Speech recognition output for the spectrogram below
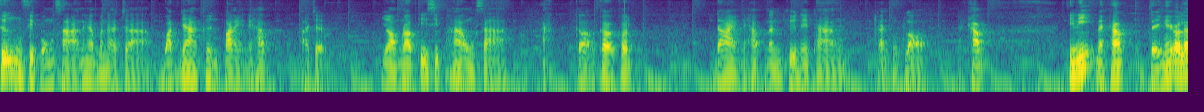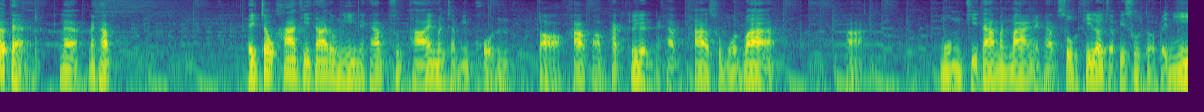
ซึ่ง 10 องศานะครับมันอาจจะวัดยากเกินไปนะครับ อาจจะยอมรับที่ 15 องศาอะก็ก็ก็ได้นะครับนั่นคือในทางการทดลองนะครับ ทีนี้นะครับแต่ไงก็แล้วแต่แหละนะครับ ไอ้เจ้าค่าทีต้าตรงนี้นะครับสุดท้ายมันจะมีผลต่อค่าความคลาดเคลื่อนนะครับ ถ้าสมมติว่ามุมทีต้ามันมากนะครับ สูตรที่เราจะพิสูจน์ต่อไปนี้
